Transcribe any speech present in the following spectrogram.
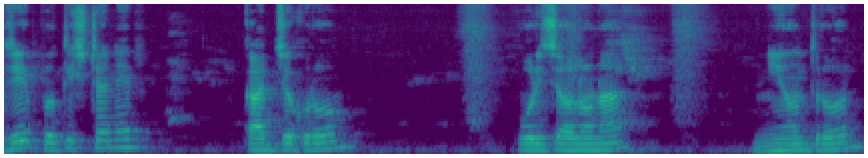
যে প্রতিষ্ঠানের কার্যক্রম পরিচালনা, নিয়ন্ত্রণ,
